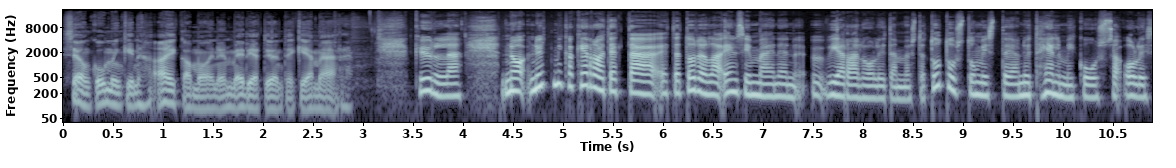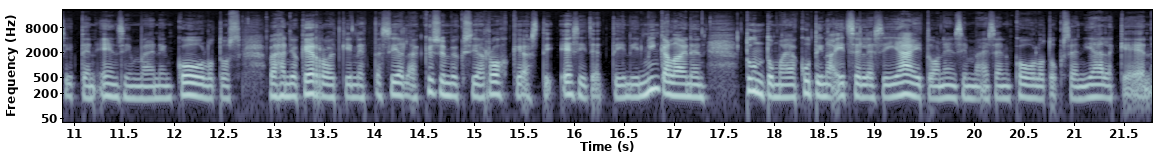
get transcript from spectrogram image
se on kumminkin aikamoinen mediatyöntekijämäärä. Kyllä. No nyt Mika kerroit, että, että todella ensimmäinen vierailu oli tämmöistä tutustumista ja nyt helmikuussa oli sitten ensimmäinen koulutus. Vähän jo kerroitkin, että siellä kysymyksiä rohkeasti esitettiin, niin minkälainen tuntuma ja kutina itsellesi jäi tuon ensimmäisen koulutuksen jälkeen?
